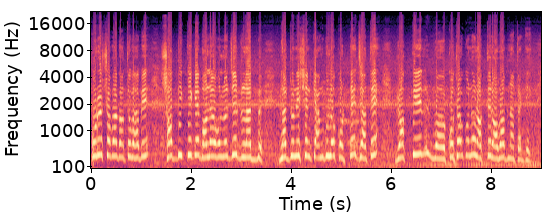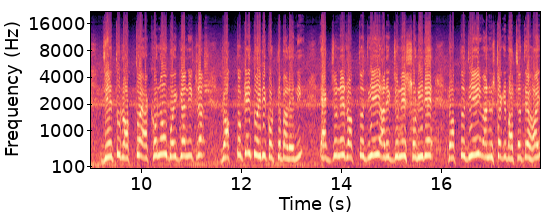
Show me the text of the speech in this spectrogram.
পৌরসভাগতভাবে সব দিক থেকে বলা হলো যে ব্লাড ব্লাড ডোনেশন ক্যাম্পগুলো করতে যাতে রক্তের, কোথাও কোনো রক্তের অভাব না থাকে। যেহেতু রক্ত এখনও বৈজ্ঞানিকরা রক্তকেই তৈরি করতে পারেনি একজনের রক্ত দিয়েই আরেকজনের শরীরে রক্ত দিয়েই মানুষটাকে বাঁচাতে হয়।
